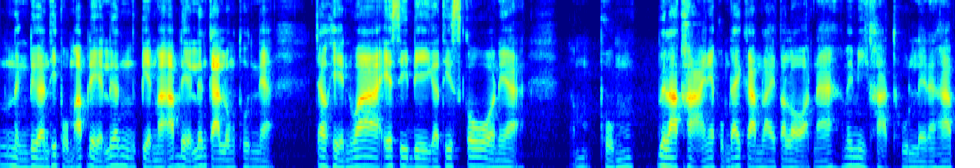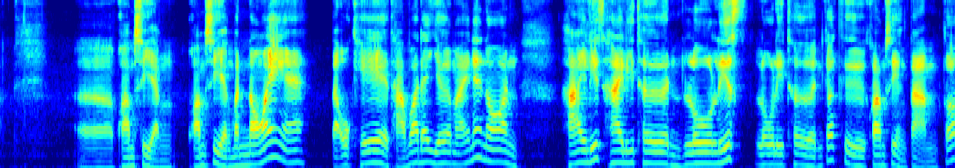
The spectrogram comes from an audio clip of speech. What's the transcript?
1 เดือนที่ผมอัปเดตเรื่องเปลี่ยนมาอัปเดตเรื่องการลงทุนเนี่ย จะเห็นว่า SCB กับ Tisco เนี่ยผมเวลาขายเนี่ยผมได้กำไรตลอดนะ ไม่มีขาดทุนเลยนะครับ ความเสี่ยงความเสี่ยงมันน้อยไงแต่โอเค ถามว่าได้เยอะไหมแน่นอน high risk high return low risk low return ก็คือความเสี่ยงต่ำก็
